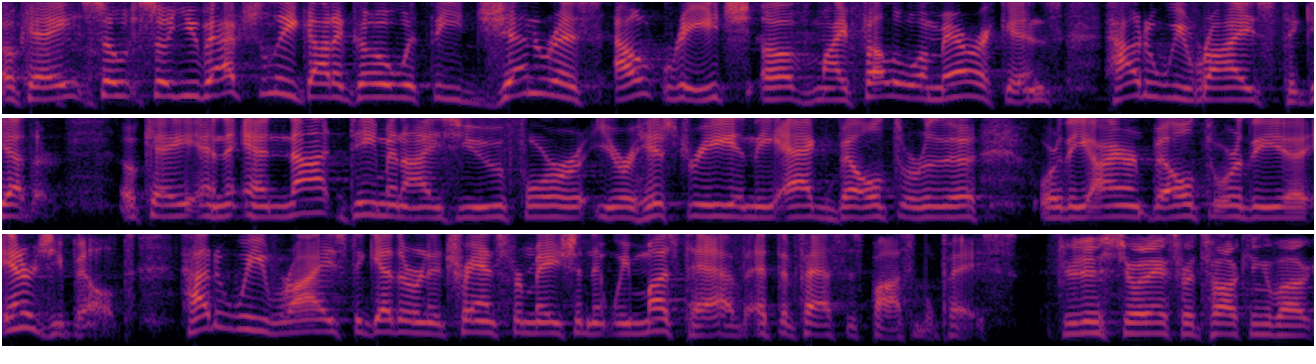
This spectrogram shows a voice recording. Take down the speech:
okay? So, so you've actually got to go with the generous outreach of my fellow Americans. How do we rise together? Okay, and, and not demonize you for your history in the ag belt or the, or the iron belt or the uh, energy belt. How do we rise together in a transformation that we must have at the fastest possible pace? If you're just joining us, we're talking about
